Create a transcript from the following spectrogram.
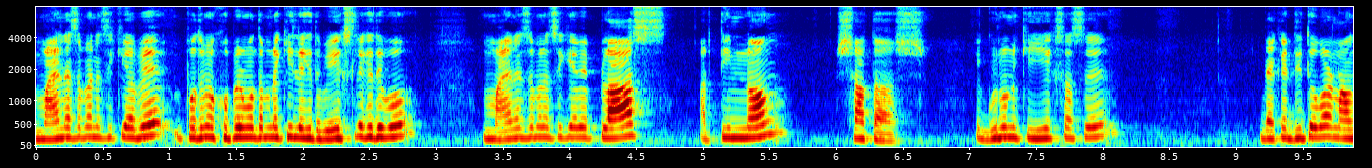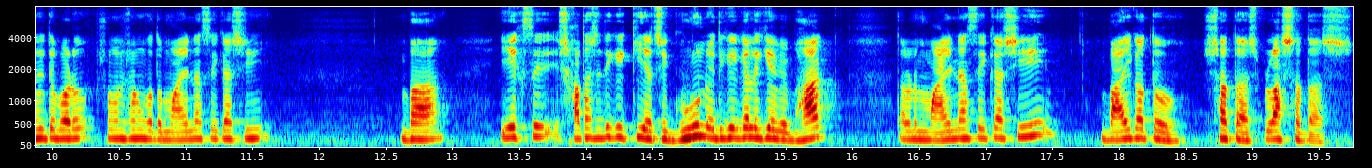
মাইনাসে মাইনাসে কী হবে প্রথমে খোপের মধ্যে আমরা কী লিখে দেবো? এক্স লিখে দেবো। মাইনাসে মাইনাসে কী হবে প্লাস আর তিন নং সাতাশ। গুণন কি? এক্স আছে। ব্যাকেট দিতে পারো, নাও দিতে পারো। সমান সমান কত? মাইনাস একাশি। বা এক্স সাতাশের দিকে কী আছে? গুণ, ওইদিকে গেলে কী হবে? ভাগ। তারপরে মাইনাস একাশি বাই কত? সাতাশ প্লাস সাতাশ।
